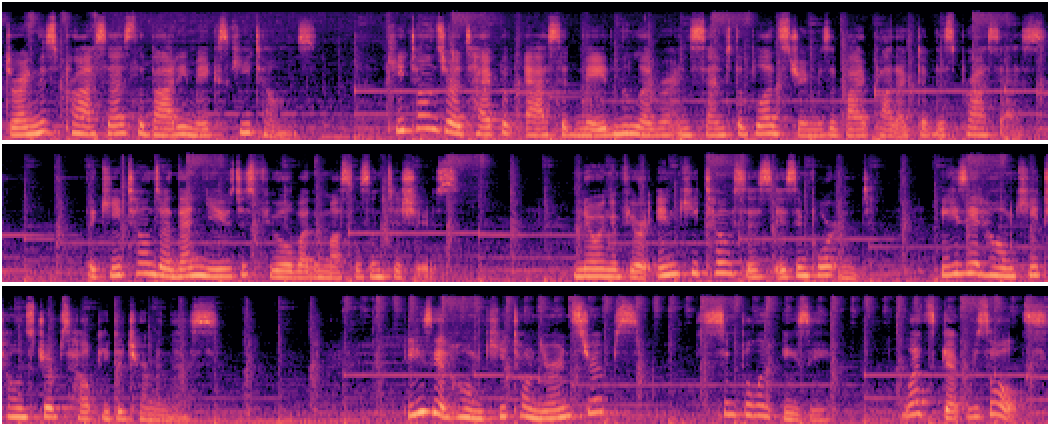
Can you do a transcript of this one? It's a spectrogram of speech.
During this process, the body makes ketones. Ketones are a type of acid made in the liver and sent to the bloodstream as a byproduct of this process. The ketones are then used as fuel by the muscles and tissues. Knowing if you're in ketosis is important. Easy at home ketone strips help you determine this. Easy at home ketone urine strips? Simple and easy. Let's get results.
